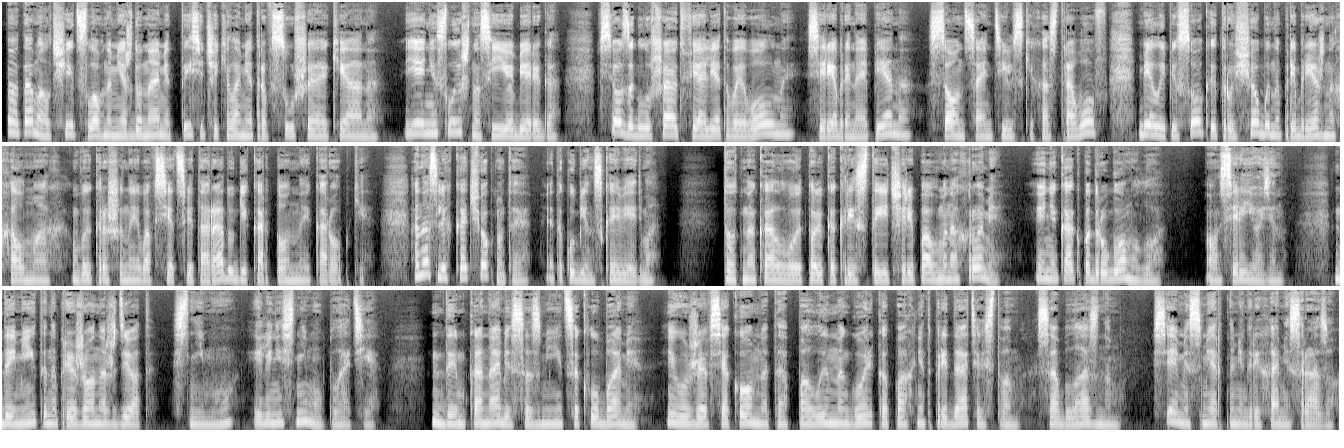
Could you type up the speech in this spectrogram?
Но та молчит, словно между нами тысячи километров суши и океана, Ей не слышно с ее берега. Все заглушают фиолетовые волны, серебряная пена, солнце Антильских островов, белый песок и трущобы на прибрежных холмах, выкрашенные во все цвета радуги картонные коробки. Она слегка чокнутая, это кубинская ведьма. Тут накалывают только кресты и черепа в монохроме, и никак по-другому, Ло. Он серьезен. Дымит и напряженно ждет, сниму или не сниму платье. Дым каннабиса змеится клубами — и уже вся комната полынно-горько пахнет предательством, соблазном, всеми смертными грехами сразу.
